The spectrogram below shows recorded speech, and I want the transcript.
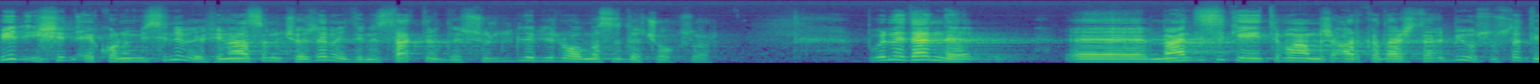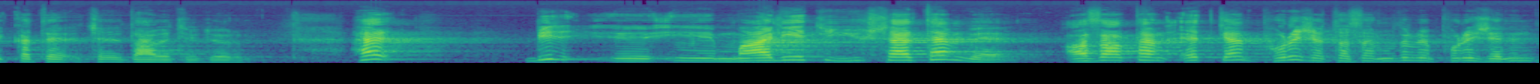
Bir işin ekonomisini ve finansını çözemediğiniz takdirde sürdürülebilir olması da çok zor. Bu nedenle e, mühendislik eğitimi almış arkadaşları bir hususta dikkate davet ediyorum. Her bir e, maliyeti yükselten ve azaltan etken proje tasarımıdır ve projenin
